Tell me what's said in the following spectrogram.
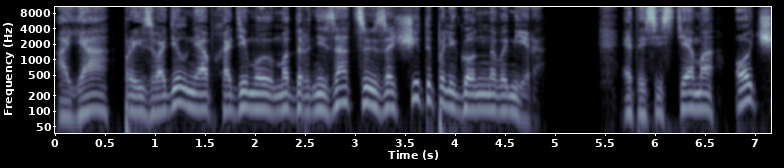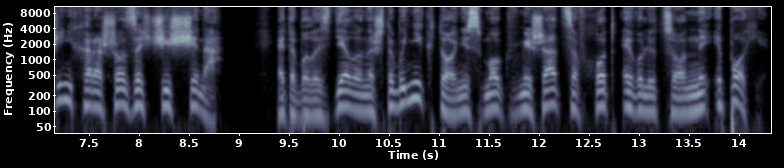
а я производил необходимую модернизацию защиты полигонного мира. Эта система очень хорошо защищена. Это было сделано, чтобы никто не смог вмешаться в ход эволюционной эпохи.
